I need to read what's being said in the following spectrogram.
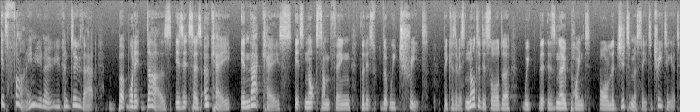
it's fine, you know, you can do that. But what it does is it says, okay, in that case, it's not something that, it's, that we treat. Because if it's not a disorder, we, there's no point or legitimacy to treating it.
